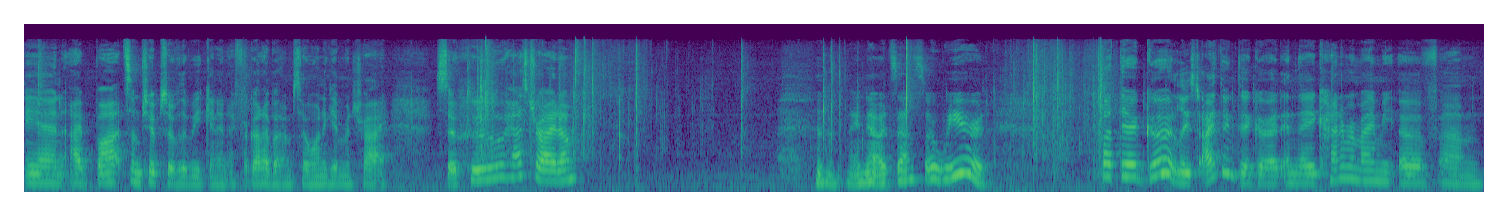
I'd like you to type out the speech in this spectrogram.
and I bought some chips over the weekend, and I forgot about them, so I want to give them a try. So who has tried them? I know, it sounds so weird. But they're good, at least I think they're good, and they kind of remind me of um,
